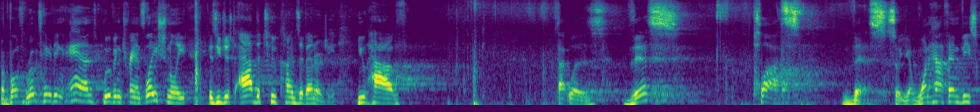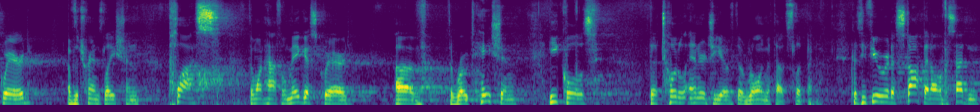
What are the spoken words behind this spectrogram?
or both rotating and moving translationally, is you just add the two kinds of energy. You have, that was this plus this. So you have 1 half mv squared of the translation plus the 1 half omega squared of the rotation equals the total energy of the rolling without slipping. Because if you were to stop it all of a sudden,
